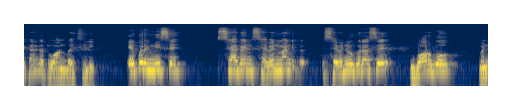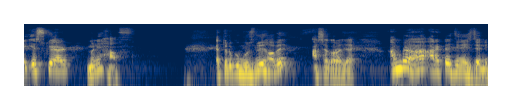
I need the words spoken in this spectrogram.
এখানে কত? ওয়ান বাই থ্রি এরপরে নিচে সেভেন সেভেন মানে সেভেনের উপরে আছে বর্গ মানে স্কোয়ার মানে হাফ এতটুকু বুঝলেই হবে, আশা করা যায়। আমরা আরেকটা জিনিস জানি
